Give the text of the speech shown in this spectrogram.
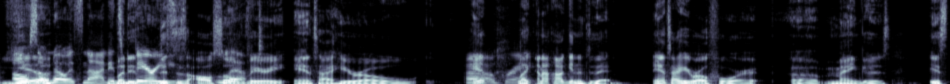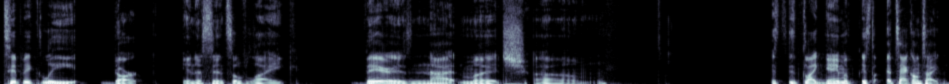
yeah. Oh, so no, it's not. It's but it- very. this is also left. very anti-hero oh, and- great. like and I, i'll get into that anti-hero for uh mangas is typically dark in a sense of like there is not much um it's it's like game of it's attack on titan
